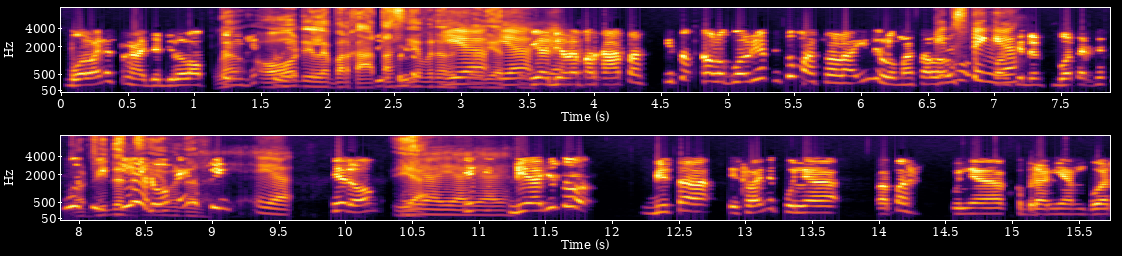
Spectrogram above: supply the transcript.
bolanya sengaja di lobin gitu. Oh, ya. dilempar ke atas Iya, ya benar iya, iya. Iya dilempar ke atas. Itu kalau gue lihat itu masalah ini loh masalah lu Insting ya? confidence buat eksekusi. Confidence, iya iya dong, insting. Iya. Iya dong. Iya. Iya, iya, Di- iya. Dia aja tuh bisa istilahnya punya apa? Punya keberanian buat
